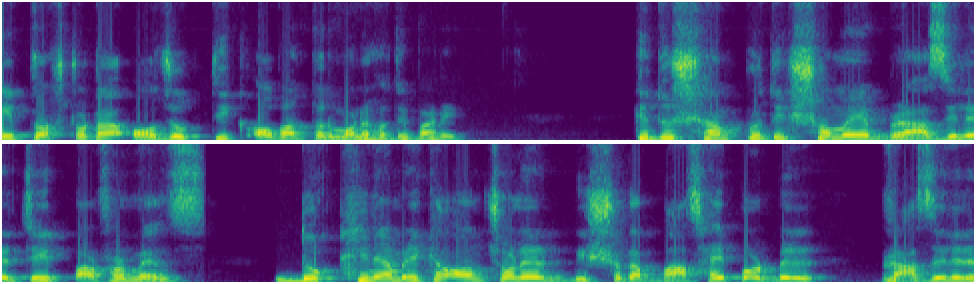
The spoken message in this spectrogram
এই প্রশ্নটা অযৌক্তিক, অবান্তর মনে হতে পারে। কিন্তু সাম্প্রতিক সময়ে ব্রাজিলের যেই পারফরমেন্স দক্ষিণ আমেরিকা অঞ্চলের বিশ্বকাপ বাছাই পর্বের ব্রাজিলের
